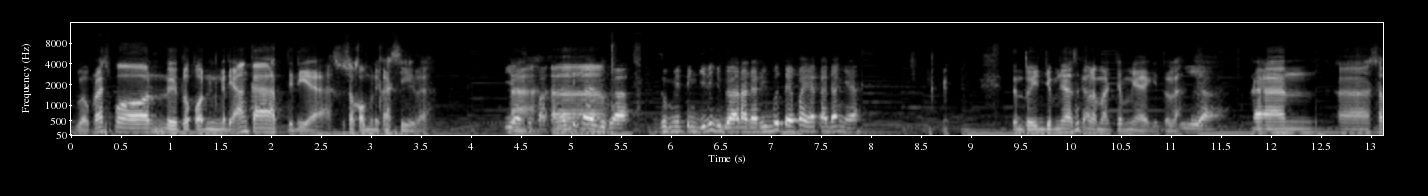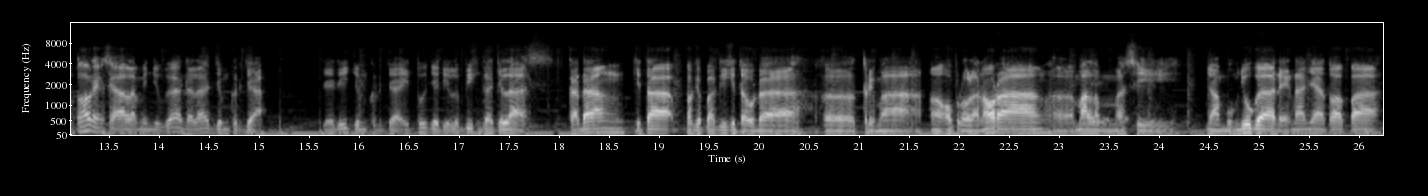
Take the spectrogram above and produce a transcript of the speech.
belum respon, di telepon nggak diangkat, jadi ya susah komunikasi lah. Iya nah, sih Pak, kadang uh, kita juga Zoom meeting gini juga rada ribut ya Pak ya kadang ya. Tentuin jamnya segala macam ya gitulah. Iya. Dan uh, satu hal yang saya alamin juga adalah jam kerja. Jadi jam kerja itu jadi lebih nggak jelas. Kadang kita pagi-pagi kita udah uh, terima uh, obrolan orang, uh, malam masih nyambung juga ada yang nanya atau apa.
